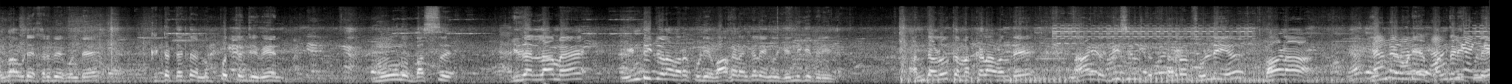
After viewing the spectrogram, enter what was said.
அல்லாவுடைய கிருபை கொண்டு கிட்டத்தட்ட முப்பத்தஞ்சு வேன் மூணு பஸ்ஸு இதெல்லாம இண்டிவிஜுவலாக வரக்கூடிய வாகனங்கள் எங்களுக்கு எண்ணிக்கை தெரியல அந்த அளவுக்கு மக்களாக வந்து நாங்கள் டீசல் தர்றோம் சொல்லியும் வானா பங்களிப்பிலே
